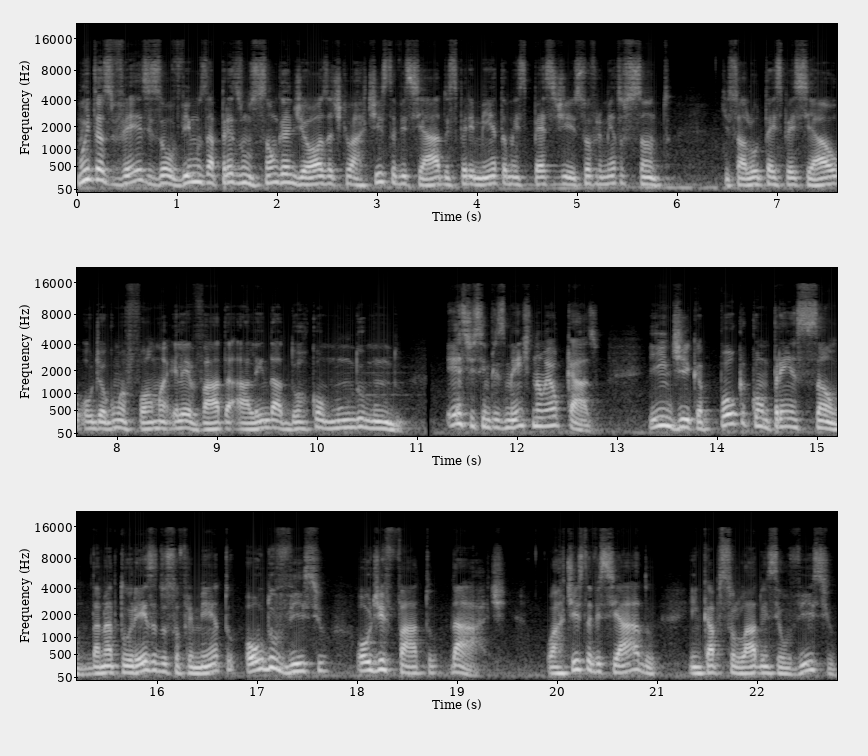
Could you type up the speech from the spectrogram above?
Muitas vezes ouvimos a presunção grandiosa de que o artista viciado experimenta uma espécie de sofrimento santo, que sua luta é especial ou de alguma forma elevada além da dor comum do mundo. Este simplesmente não é o caso e indica pouca compreensão da natureza do sofrimento ou do vício ou de fato da arte. O artista viciado, encapsulado em seu vício,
